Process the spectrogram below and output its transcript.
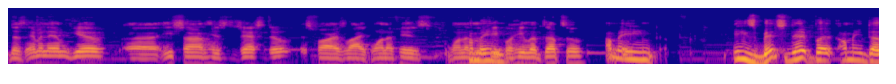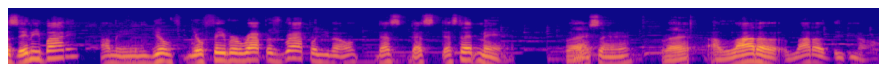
does Eminem give uh Esham his just due as far as like one of his one of I the mean, people he looked up to? I mean, he's mentioned it, but I mean, does anybody? I mean, your your favorite rapper's rapper, you know, that's that's that's that man. Right. You know I'm saying? Right. A lot of a lot of the, you know,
